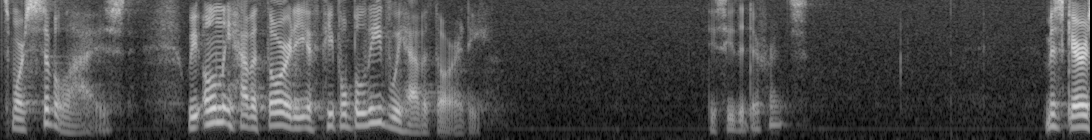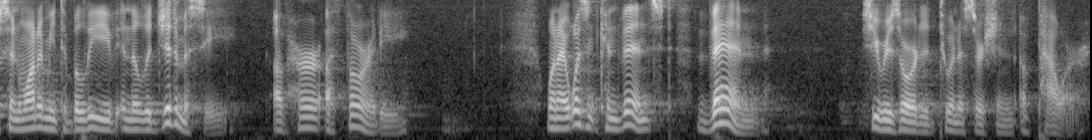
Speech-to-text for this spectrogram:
it's more civilized. We only have authority if people believe we have authority. Do you see the difference? Miss Garrison wanted me to believe in the legitimacy of her authority. When I wasn't convinced, then she resorted to an assertion of power.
